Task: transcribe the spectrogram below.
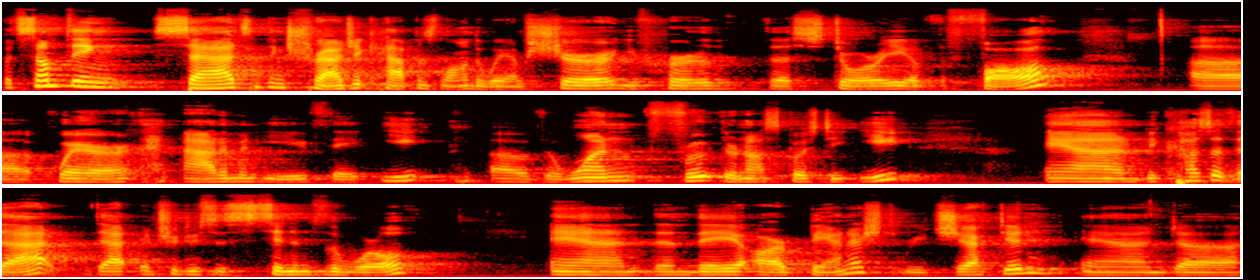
But something sad, something tragic happens along the way. I'm sure you've heard of the story of the fall, uh, where Adam and Eve they eat of the one fruit they're not supposed to eat, and because of that, that introduces sin into the world and then they are banished, rejected, and uh,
